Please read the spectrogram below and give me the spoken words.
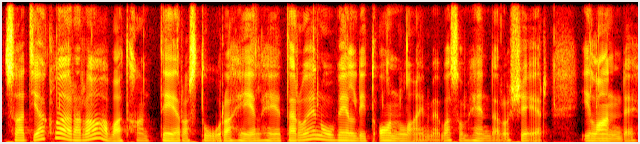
Så att jag klarar av att hantera stora helheter och är nog väldigt online med vad som händer och sker i landet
